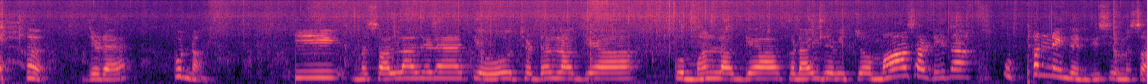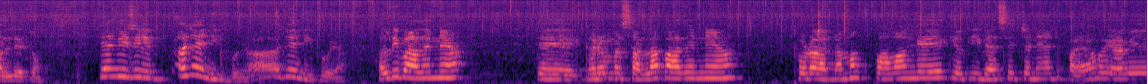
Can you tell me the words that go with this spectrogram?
ਜਿਹੜਾ ਹੈ, ਭੁੰਨਾਂਗੇ। ਕਿ ਮਸਾਲਾ ਜਿਹੜਾ ਘਿਓ ਛੱਡਣ ਲੱਗ ਗਿਆ। ਘੁੰਮਣ ਲੱਗ ਗਿਆ, ਕੜਾਈ ਦੇ ਵਿੱਚੋਂ। ਮਾਂ ਸਾਡੀ ਤਾਂ ਉੱਠਣ ਨਹੀਂ ਦਿੰਦੀ ਸੀ ਮਸਾਲੇ ਤੋਂ। ਕਹਿੰਦੀ ਸੀ, ਅਜੇ ਨਹੀਂ ਹੋਇਆ, ਅਜੇ ਨਹੀਂ ਹੋਇਆ। ਹਲਦੀ ਪਾ ਦਿੰਨੇ ਆ ਤੇ ਗਰਮ ਮਸਾਲਾ ਪਾ ਦਿੰਨੇ ਆ ਥੋੜਾ ਨਮਕ ਪਾਵਾਂਗੇ, ਕਿਉਂਕਿ ਵੈਸੇ ਚਨਿਆਂ 'ਚ ਪਾਇਆ ਹੋਇਆ ਵੇ,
